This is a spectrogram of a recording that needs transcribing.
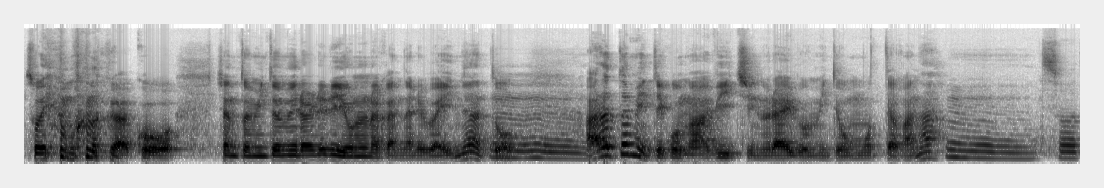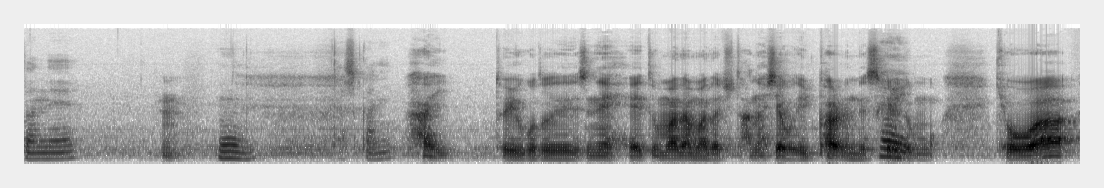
そういうものがこうちゃんと認められる世の中になればいいなと、うんうん。改めてこのアビーチーのライブを見て思ったかな。うんそうだね。うん、確かに。はい。ということでですね、えー、とまだまだちょっと話したいこといっぱいあるんですけれども、今日は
